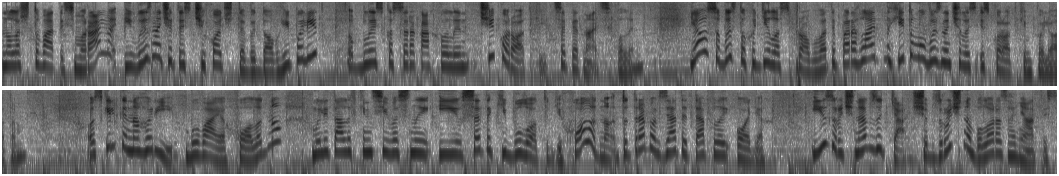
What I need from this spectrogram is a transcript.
налаштуватись морально і визначитись, чи хочете ви довгий політ близько 40 хвилин, чи короткий це 15 хвилин. Я особисто хотіла спробувати параглайдинг і тому визначилась із коротким польотом. Оскільки на горі буває холодно, ми літали в кінці весни, і все-таки було тоді холодно, то треба взяти теплий одяг і зручне взуття, щоб зручно було розганятись.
